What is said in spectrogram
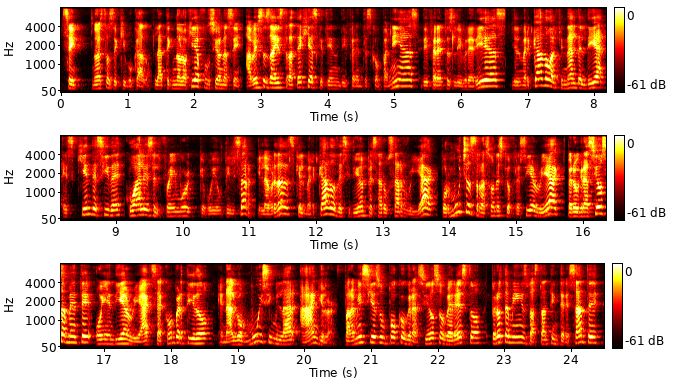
Sí, no estás equivocado. La tecnología funciona así. A veces hay estrategias que tienen diferentes compañías, diferentes librerías y el mercado al final del día es quien decide cuál es el framework que voy a utilizar. Y la verdad es que el mercado decidió empezar a usar React por muchas razones que ofrecía React, pero graciosamente hoy en día React se ha convertido en algo muy similar a Angular. Para mí sí es un poco gracioso ver esto, pero también es bastante interesante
